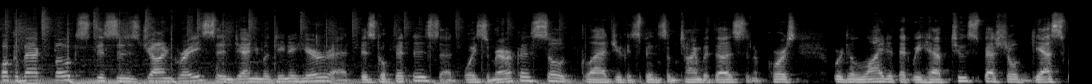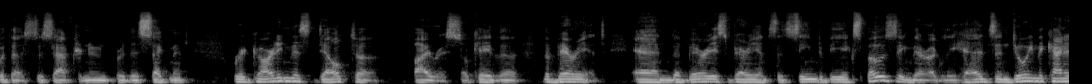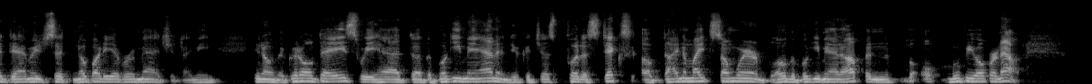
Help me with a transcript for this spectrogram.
Welcome back, folks. This is John Grace and Daniel Medina here at Fiscal Fitness at Voice America. So glad you could spend some time with us. And of course, We're delighted that we have two special guests with us this afternoon for this segment regarding this Delta virus, okay, the, the variant and the various variants that seem to be exposing their ugly heads and doing the kind of damage that nobody ever imagined. I mean, you know, in the good old days, we had uh, the boogeyman, and you could just put a stick of dynamite somewhere and blow the boogeyman up and movie over and out.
